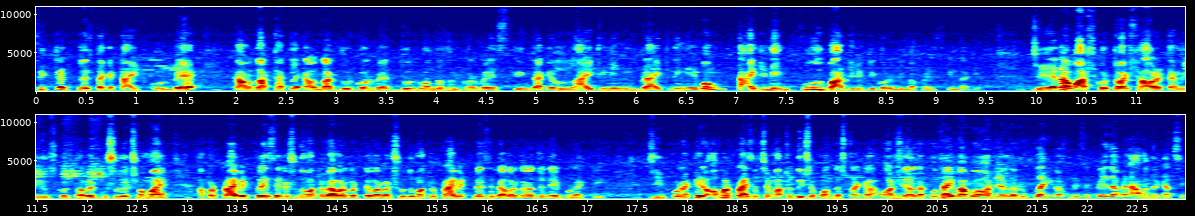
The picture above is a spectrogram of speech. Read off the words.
সিক্রেট প্লেসটাকে টাইট করবে, কালো দাগ থাকলে কালো দাগ দূর করবে, দুর্গন্ধ দূর করবে, স্কিনটাকে লাইটেনিং ব্রাইটেনিং এবং টাইটেনিং ফুল ভার্জিনিটি করে দিবে আপনার স্কিনটাকে। যে এটা ওয়াশ করতে হয় শাওয়ারের টাইম ইউজ করতে হবে। গোসলের সময় আপনার প্রাইভেট প্লেসে এটা শুধুমাত্র ব্যবহার করতে পারবেন, শুধুমাত্র প্রাইভেট প্লেসে ব্যবহার করার জন্য এই প্রোডাক্টটি জি, প্রোডাক্টের অফার প্রাইস হচ্ছে মাত্র দুইশো পঞ্চাশ টাকা। অরিজিনালটা কোথায় পাবো? অরিজিনালটা রূপলাগি কসমেটিক্সে পেয়ে যাবেন আমাদের কাছে।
